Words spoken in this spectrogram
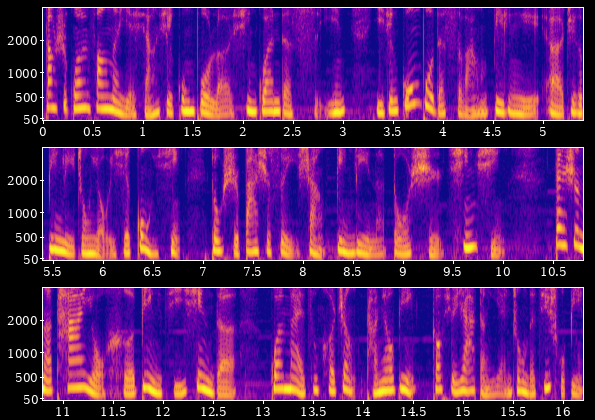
当时官方呢也详细公布了新冠的死因，已经公布的死亡病例，呃，这个病例中有一些共性，都是八十岁以上，病例呢都是轻型，但是呢，它有合并急性的冠脉综合症、糖尿病、高血压等严重的基础病，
